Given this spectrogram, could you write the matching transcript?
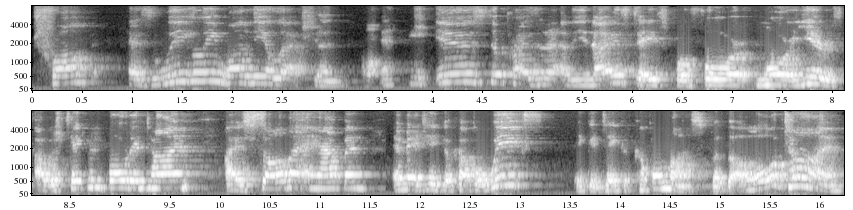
Trump has legally won the election, and he is the president of the United States for four more years. I was taken forward in time. I saw that happen. It may take a couple weeks, it could take a couple months, but the whole time,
